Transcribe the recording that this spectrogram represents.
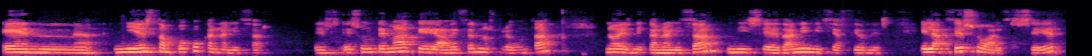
ni es tampoco canalizar. Es, es, un tema que a veces nos preguntan, no es ni canalizar ni se dan iniciaciones. El acceso al ser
